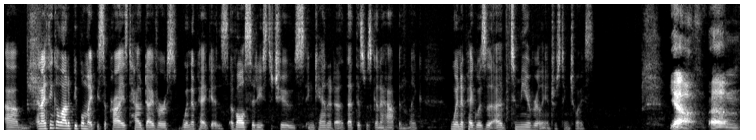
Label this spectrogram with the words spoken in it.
Um, and I think a lot of people might be surprised how diverse Winnipeg is, of all cities to choose in Canada, that this was going to happen. Like Winnipeg was, a, a, to me, a really interesting choice. Yeah. Um,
